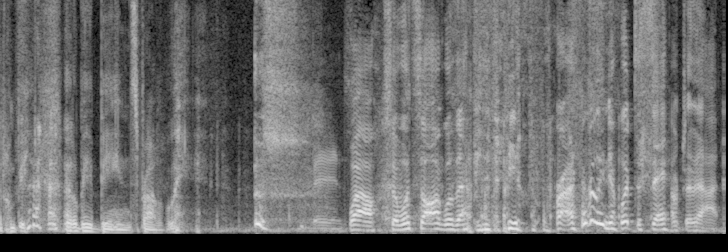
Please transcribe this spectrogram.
it'll be it'll be beans probably. Baines. Wow. So what song will that be the video for? I don't really know what to say after that.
